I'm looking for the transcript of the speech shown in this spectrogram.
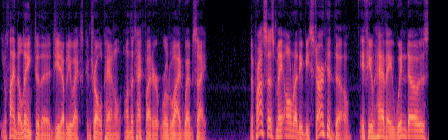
You'll find a link to the GWX control panel on the TechByter Worldwide website. The process may already be started, though, if you have a Windows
